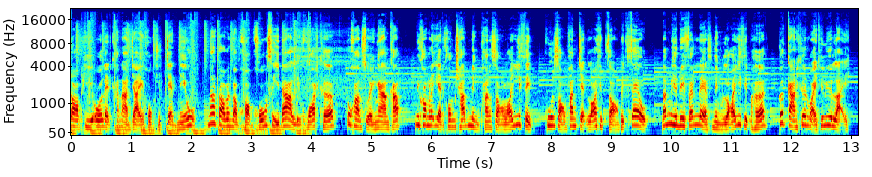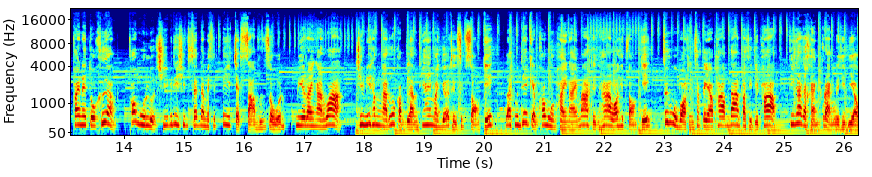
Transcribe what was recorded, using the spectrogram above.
จอ POLED ขนาดใหญ่ 6.7 นิ้ว หน้าจอเป็นแบบขอบโค้ง 4 ด้านหรือ Quad Curve เพื่อความสวยงามครับ มีความละเอียดคมชัด 1220 คูณ 2712 พิกเซล และมี refresh rate 120 Hz เพื่อการเคลื่อนไหวที่ลื่นไหล ภายในตัวเครื่อง ข้อมูลหลุดชี้ไปที่ชิปเซต Dimensity 7300 มีรายงานว่า ชิปนี้ทำงานร่วมกับแรมที่ให้มาเยอะถึง 12 กิก และพื้นที่เก็บข้อมูลภายในมากถึง 512 กิก ซึ่งบ่งบอกถึงศักยภาพด้านประสิทธิภาพ ที่น่าจะแข็งแกร่งเลยทีเดียว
